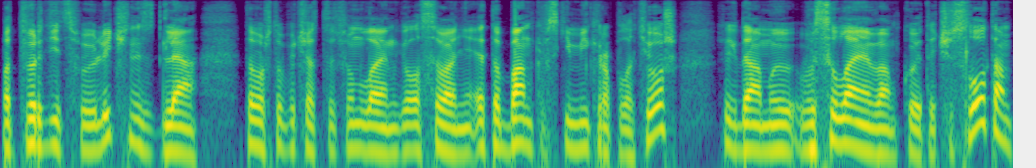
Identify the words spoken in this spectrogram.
подтвердить свою личность для того, чтобы участвовать в онлайн-голосовании. Это банковский микроплатеж, когда мы высылаем вам какое-то число, там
